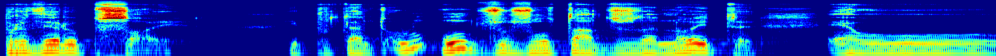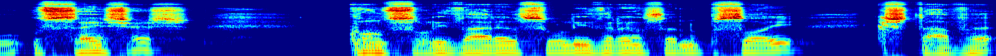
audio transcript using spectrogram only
perder o PSOE. E, portanto, um dos resultados da noite é o, o Sanches consolidar a sua liderança no PSOE, que estava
